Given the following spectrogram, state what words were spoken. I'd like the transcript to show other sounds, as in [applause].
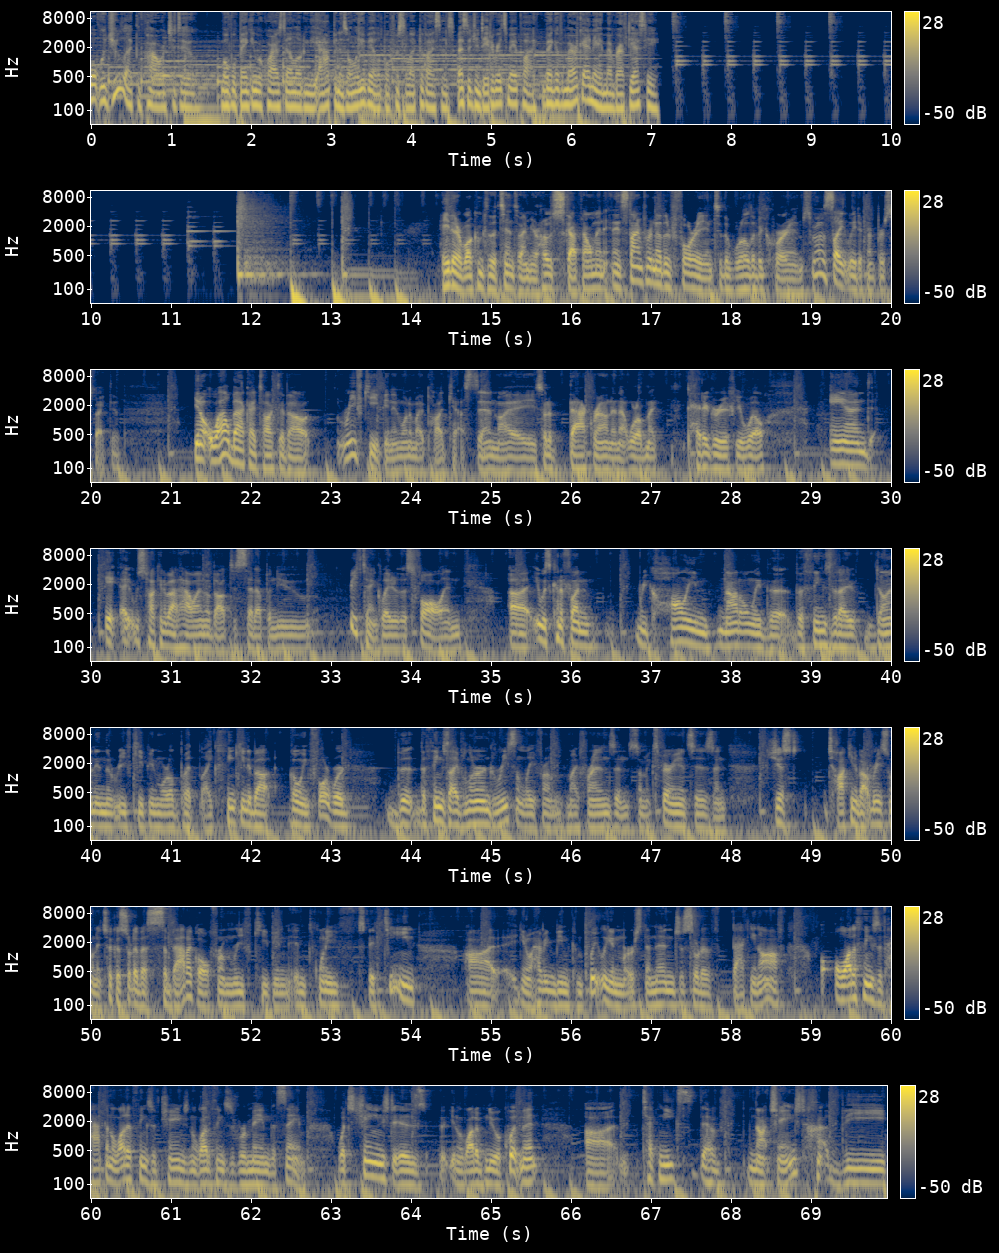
What would you like the power to do? Mobile banking requires downloading the app and is only available for select devices. Message and data rates may apply. Bank of America and a member FDIC. Hey there, welcome to the Tint. I'm your host, Scott Fellman, and it's time for another foray into the world of aquariums from a slightly different perspective. You know, a while back I talked about reef keeping in one of my podcasts and my sort of background in that world, my pedigree, if you will. And it, it was talking about how I'm about to set up a new reef tank later this fall. And uh, it was kind of fun recalling not only the, the things that I've done in the reef keeping world, but like thinking about going forward the the things I've learned recently from my friends and some experiences and just talking about reefs when I took a sort of a sabbatical from reef keeping in 2015 uh, you know having been completely immersed and then just sort of backing off a lot of things have happened a lot of things have changed and a lot of things have remained the same what's changed is you know a lot of new equipment uh, techniques have not changed [laughs] the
